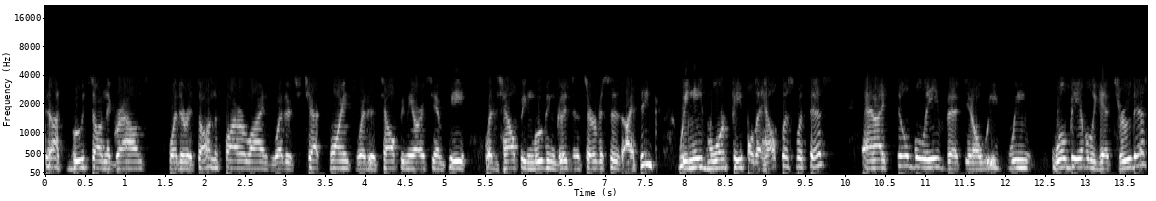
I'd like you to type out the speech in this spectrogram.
That's boots on the grounds whether it's on the fire lines, whether it's checkpoints, whether it's helping the RCMP, whether it's helping moving goods and services. I think we need more people to help us with this. And I still believe that, you know, we, we will be able to get through this.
